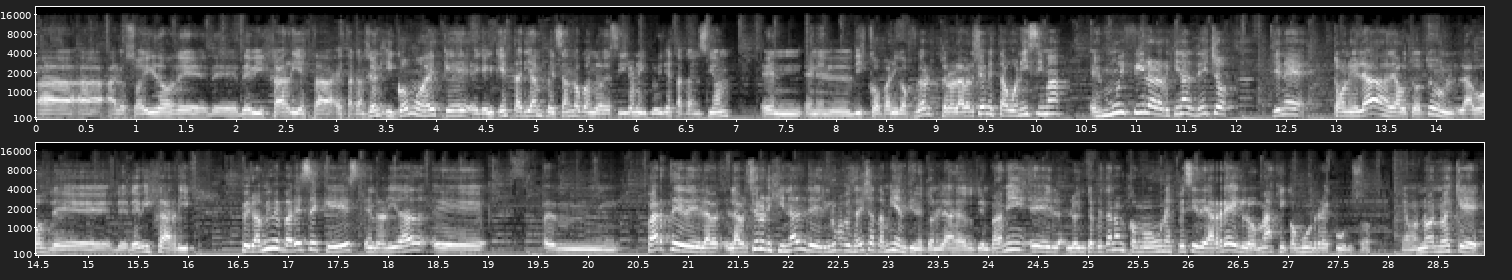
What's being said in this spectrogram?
a, los oídos de, de Debbie Harry esta, esta canción y cómo es que, en qué estarían pensando cuando decidieron incluir esta canción en, en el disco Panic of Girls. Pero la versión está buenísima, es muy fiel al original, de hecho tiene toneladas de autotune la voz de, de Debbie Harry, pero a mí me parece que es en realidad eh, em, parte de la, versión original del grupo Pesadilla también tiene toneladas de autotune. Para mí eh, lo- interpretaron como una especie de arreglo más que como un recurso. Digamos, no, es que,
